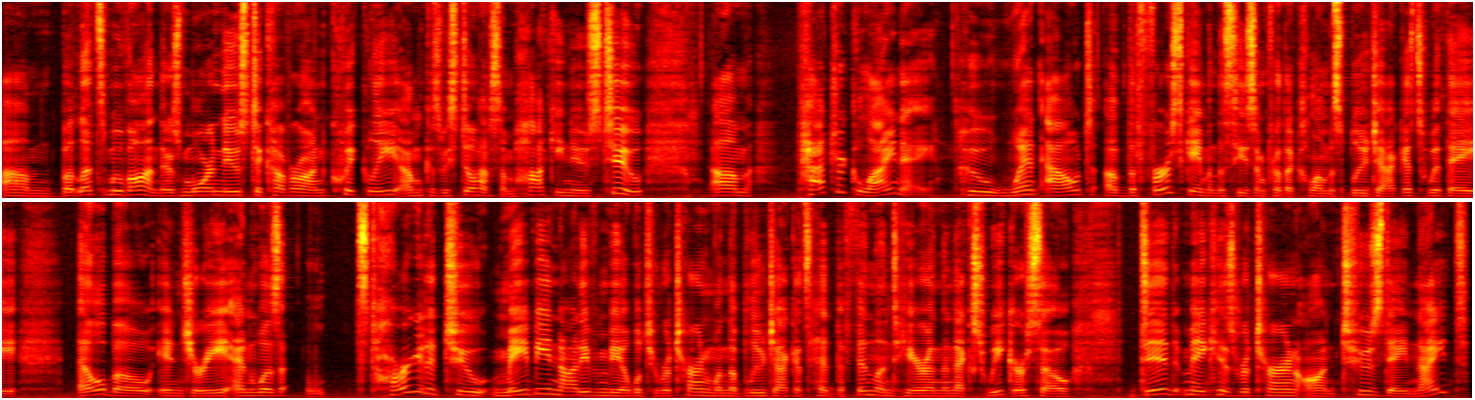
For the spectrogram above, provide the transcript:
Um, but let's move on. There's more news to cover on quickly because um, we still have some hockey news too. Um, Patrik Laine, who went out of the first game of the season for the Columbus Blue Jackets with a elbow injury and was targeted to maybe not even be able to return when the Blue Jackets head to Finland here in the next week or so, did make his return on Tuesday night.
